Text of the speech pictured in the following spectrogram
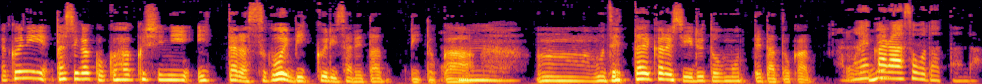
逆に私が告白しに行ったらすごいびっくりされたりとか、うん、もう絶対彼氏いると思ってたとか。うん前からそうだったんだ。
